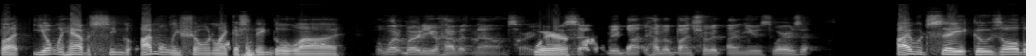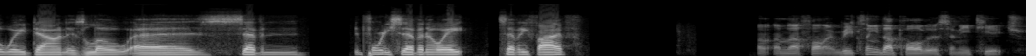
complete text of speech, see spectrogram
but you only have a single. I'm only showing like a single. uh What, where do you have it now? I'm sorry. Where? We have a bunch of it unused. Where is it? I would say it goes all the way down as low as seven, 4708, 75. I- I'm not following. We cleaned up all of this in ETH.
